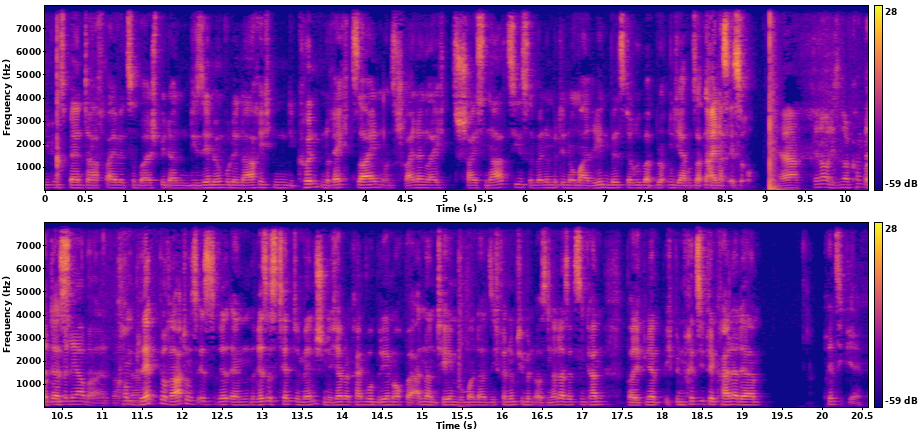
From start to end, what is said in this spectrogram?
Lieblingsband da, Freiwild zum Beispiel, dann, die sehen irgendwo die Nachrichten, die könnten recht sein und schreien dann gleich scheiß Nazis und wenn du mit denen normal reden willst darüber, blocken die ab und sagen, nein, das ist so. Ja, genau, die sind doch komplett das einfach. komplett beratungsresistente Menschen. Ich habe ja kein Problem auch bei anderen Themen, wo man dann sich vernünftig mit auseinandersetzen kann, weil ich bin ja, ich bin prinzipiell keiner, der prinzipiell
